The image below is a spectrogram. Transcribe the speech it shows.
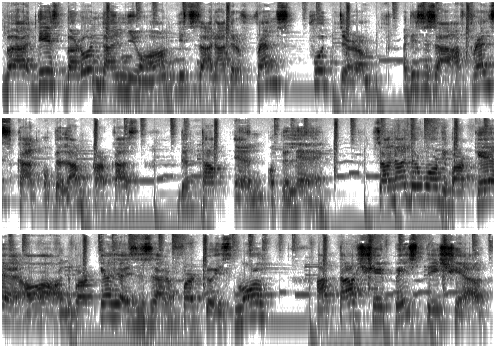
but this Baron d'Agnon, this is another French food term. This is a, a French cut of the lamb carcass, the top end of the leg. So another word, the barquette. Oh, the barquette is referred to a small a tart-shaped pastry shell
